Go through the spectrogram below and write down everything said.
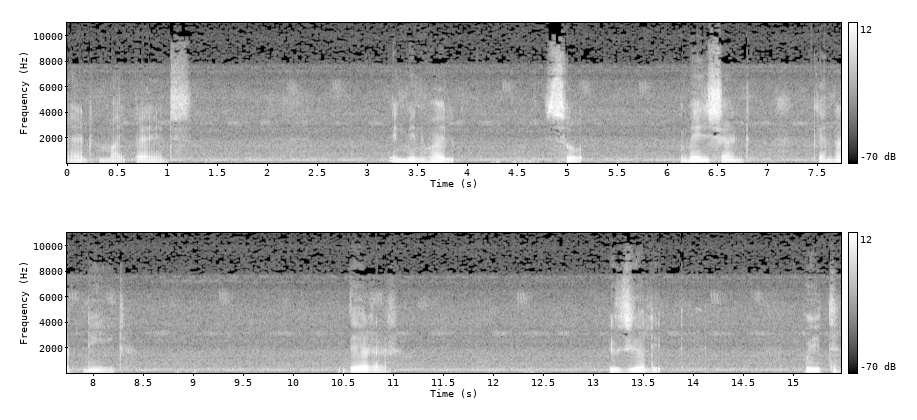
and my parents. In meanwhile so mentioned cannot need. There are usually with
